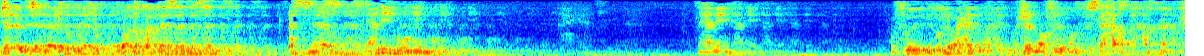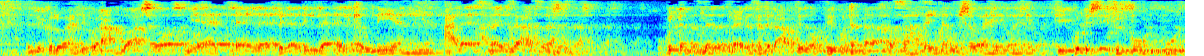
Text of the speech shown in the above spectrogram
جل جلاله وتقدست أسماؤه. يعني المؤمن. يعني المفروض إن كل واحد مش المفروض مستحب. إن كل واحد يكون عنده عشرات مئات آلاف الأدلة الكونية على أسماء الله عز وجل. وكلما ازدادت معرفه العبد لربه كلما أصبحت عنده شواهد في كل شيء في الكون.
